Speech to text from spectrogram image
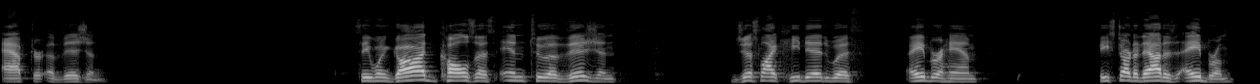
after a vision. See, when God calls us into a vision, just like He did with Abraham, He started out as Abram,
